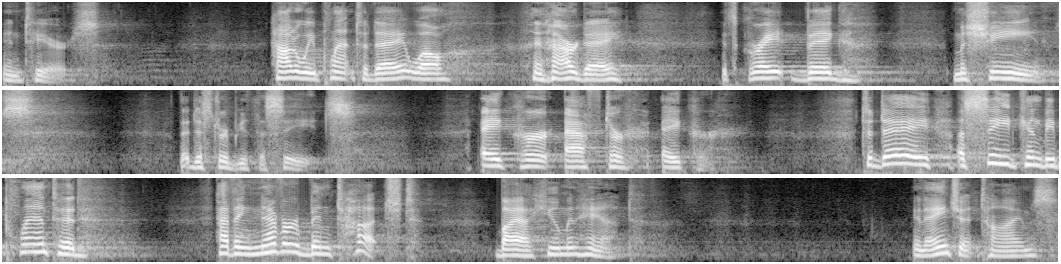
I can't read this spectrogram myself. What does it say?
in tears. How do we plant today? Well, in our day, it's great big machines that distribute the seeds, acre after acre. Today, a seed can be planted having never been touched by a human hand. In ancient times,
